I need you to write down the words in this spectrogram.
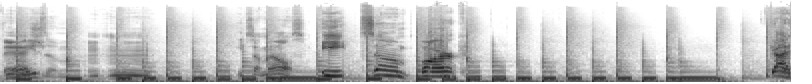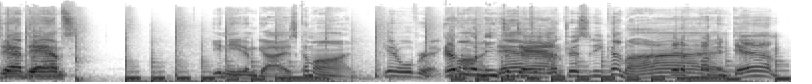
Fish. Who needs them? Mm-mm. Eat something else. Eat some bark. Goddamn dams. You need them, guys. Come on. Get over it. Come Everyone on. needs Dams with dam. Electricity. Come on. Get a fucking dam.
